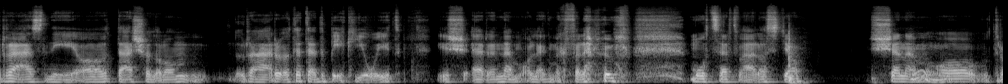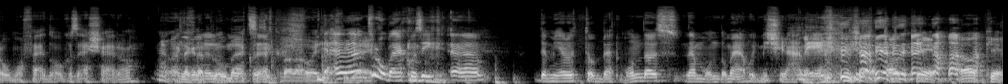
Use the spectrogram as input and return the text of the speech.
rázni a társadalom ráröltetett békióit, és erre nem a legmegfelelőbb módszert választja se nem hmm. a trauma feldolgozására. Ja, hát legalább próbálkozik módszer. valahogy. De, figyelj. próbálkozik, de mielőtt többet mondasz, nem mondom el, hogy mit csinál még. Oké, oké.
